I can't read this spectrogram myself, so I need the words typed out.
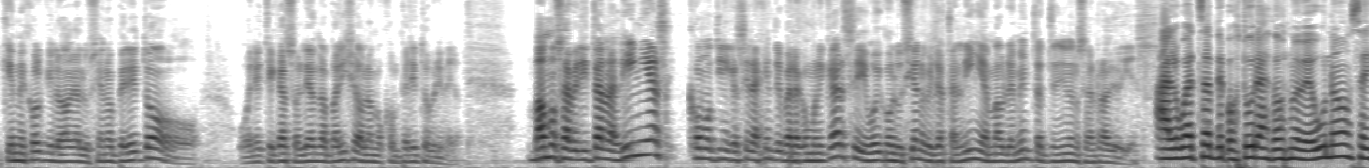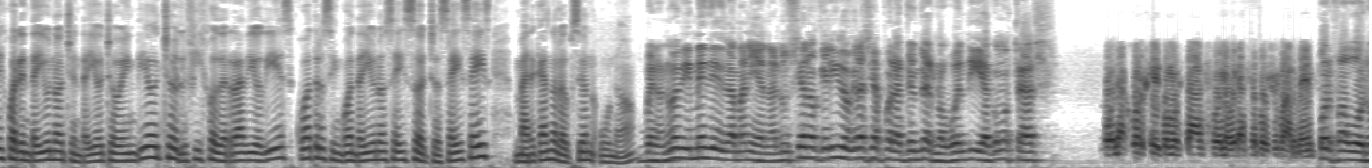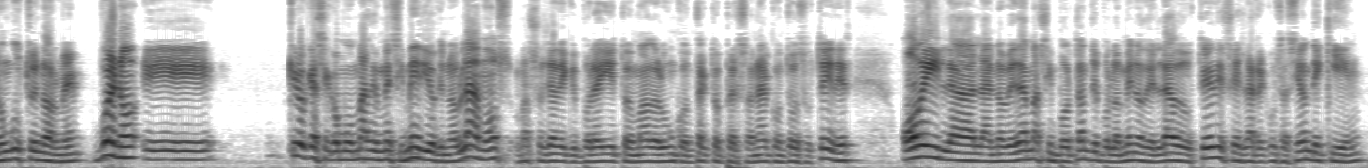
y qué mejor que lo haga Luciano Pereto o, o en este caso Leandro Aparicio, hablamos con Pereto primero. Vamos a habilitar las líneas, cómo tiene que hacer la gente para comunicarse y voy con Luciano que ya está en línea amablemente atendiéndonos en Radio 10. Al WhatsApp de posturas 291-641-8828, el fijo de Radio 10 451-6866, marcando la opción 1. Bueno, nueve y media de la mañana. Luciano querido, gracias por atendernos. Buen día, ¿cómo estás? Hola Jorge, ¿cómo estás? Bueno, gracias por llamarme. Por favor, un gusto enorme. Bueno, eh, creo que hace como más de un mes y medio que no hablamos, más allá de que por ahí he tomado algún contacto personal con todos ustedes. Hoy la, la novedad más importante, por lo menos del lado de ustedes, es la recusación de quién.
